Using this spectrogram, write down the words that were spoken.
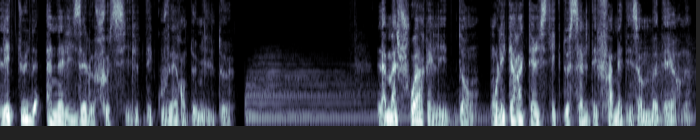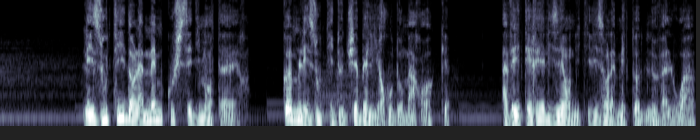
L'étude analysait le fossile découvert en 2002. La mâchoire et les dents ont les caractéristiques de celles des femmes et des hommes modernes. Les outils dans la même couche sédimentaire, comme les outils de Djebel Iroud au Maroc, avaient été réalisés en utilisant la méthode Levallois,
